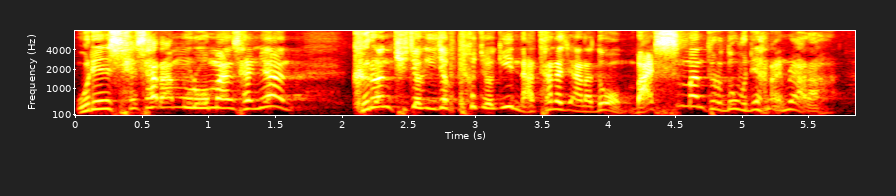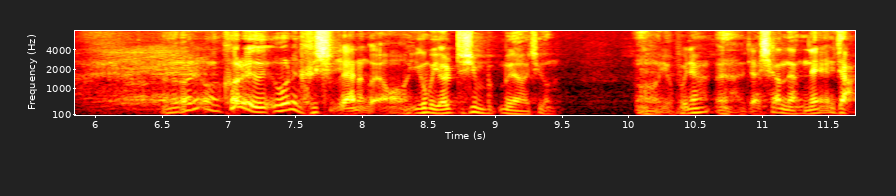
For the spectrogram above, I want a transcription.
우리는 새 사람으로만 살면 그런 기적, 이적, 표적이 나타나지 않아도 말씀만 들어도 우리 하나님을 알아. 어, 그래, 이거는 그 신뢰하는 거예요. 이거 뭐 12시 뭐야, 지금? 어, 이거 보냐? 어, 자, 시간 남네. 자,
